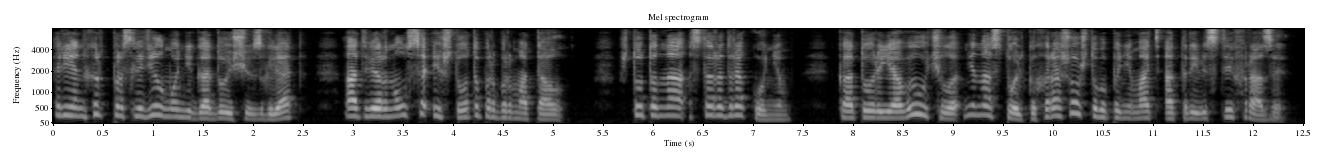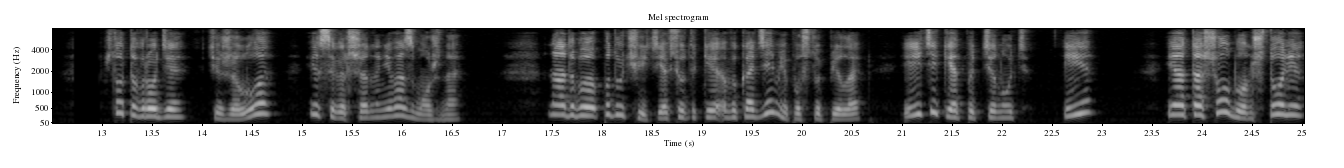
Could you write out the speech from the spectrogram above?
Ренхард проследил мой негодующий взгляд, отвернулся и что-то пробормотал. Что-то на стародраконьем, который я выучила не настолько хорошо, чтобы понимать отрывистые фразы. Что-то вроде «тяжело» и «совершенно невозможно». Надо бы подучить, я все-таки в академию поступила, и этикет подтянуть. И... И отошел бы он, что ли,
